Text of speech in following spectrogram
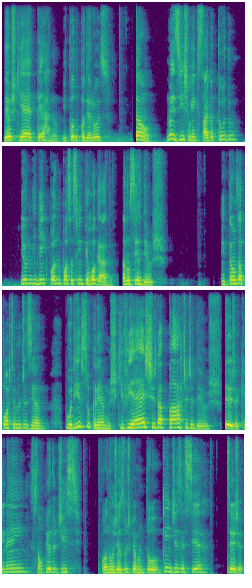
Deus que é eterno e todo-poderoso. Então, não existe alguém que saiba tudo e ninguém que não possa ser interrogado, a não ser Deus. Então os apóstolos estão dizendo: por isso cremos que viestes da parte de Deus. Ou seja, que nem São Pedro disse, quando Jesus perguntou: Quem dizem ser? Ou seja,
